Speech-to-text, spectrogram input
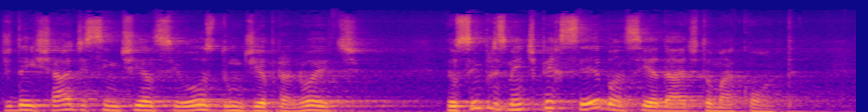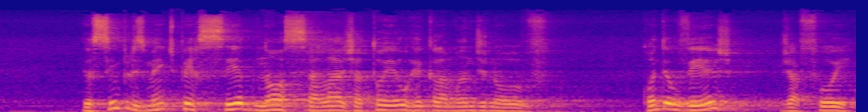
de deixar de sentir ansioso de um dia para a noite. Eu simplesmente percebo a ansiedade tomar conta. Eu simplesmente percebo, nossa, lá já estou eu reclamando de novo. Quando eu vejo, já foi.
